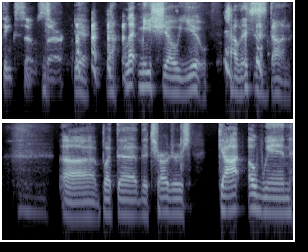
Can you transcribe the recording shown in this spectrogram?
think so, sir. yeah, yeah, let me show you how this is done. Uh, but the the Chargers got a win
